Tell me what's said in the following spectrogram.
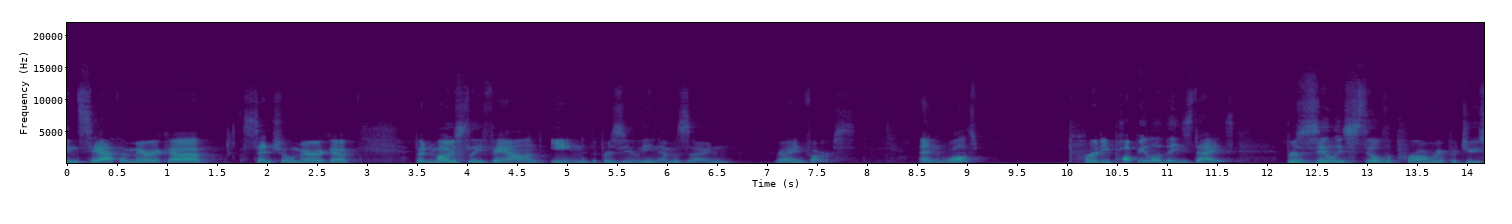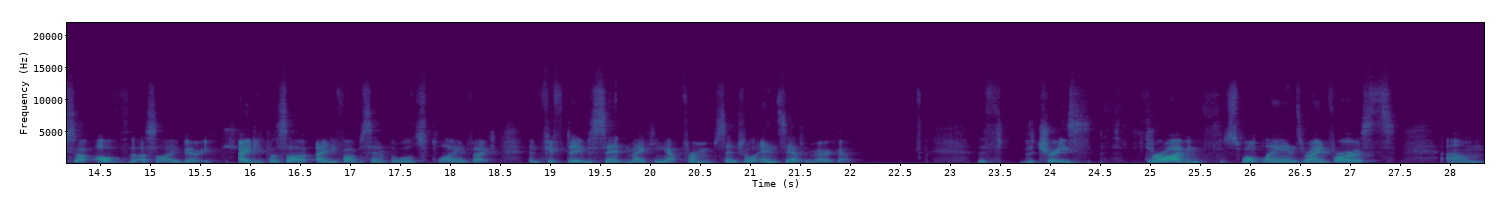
in South America, Central America, but mostly found in the Brazilian Amazon rainforest. And while it's pretty popular these days, Brazil is still the primary producer of the acai berry. 80%, 85% of the world's supply, in fact, and 15% making up from Central and South America. The, th- the trees thrive in swamplands, rainforests. Um,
